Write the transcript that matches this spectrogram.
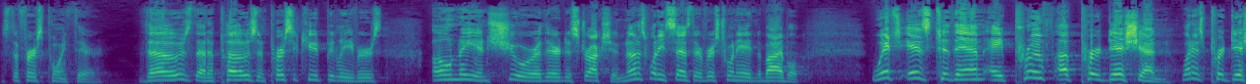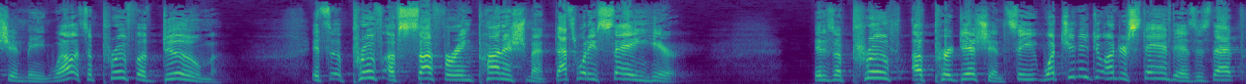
That's the first point there. Those that oppose and persecute believers only ensure their destruction. Notice what he says there, verse 28 in the Bible which is to them a proof of perdition. What does perdition mean? Well, it's a proof of doom. It's a proof of suffering punishment. That's what he's saying here. It is a proof of perdition. See, what you need to understand is, is that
